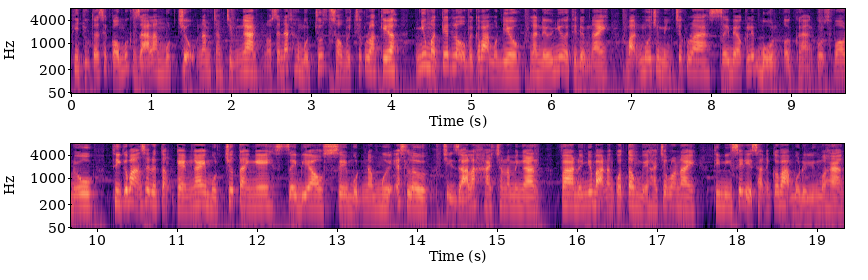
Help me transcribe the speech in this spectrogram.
thì chúng ta sẽ có mức giá là 1 triệu 590 ngàn. Nó sẽ đắt hơn một chút so với chiếc loa kia. Nhưng mà tiết lộ với các bạn một điều là nếu như ở thời điểm này bạn mua cho mình chiếc loa JBL Clip 4 ở cửa hàng của Sport Audio thì các bạn sẽ được tặng kèm ngay một chiếc tai nghe JBL C150SL trị giá là 250 ngàn và nếu như bạn đang quan tâm về hai chiếc loa này thì mình sẽ để sẵn cho các bạn một đường link mua hàng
